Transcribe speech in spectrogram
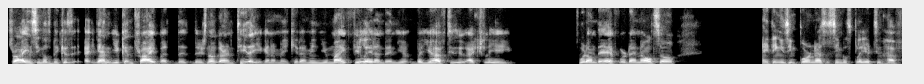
try in singles because again, you can try, but th- there's no guarantee that you're gonna make it. I mean, you might feel it, and then you, but you have to actually put on the effort, and also I think it's important as a singles player to have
